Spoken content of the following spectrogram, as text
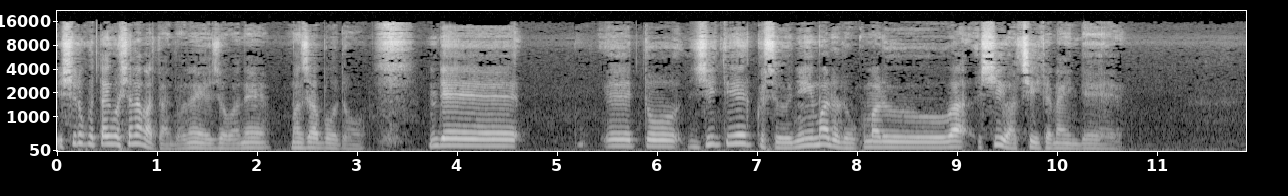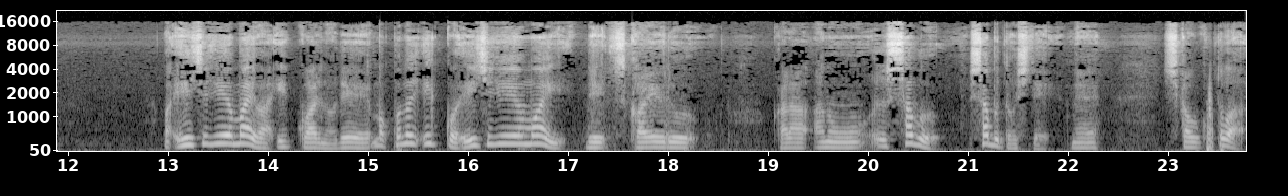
出力対応してなかったんだよね、映像はね、マザーボードで、えっ、ー、と、GTX2060 は C はついてないんで、まあ、HDMI は1個あるので、まあ、この1個 HDMI で使えるから、あの、サブ、サブとしてね、使うことは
